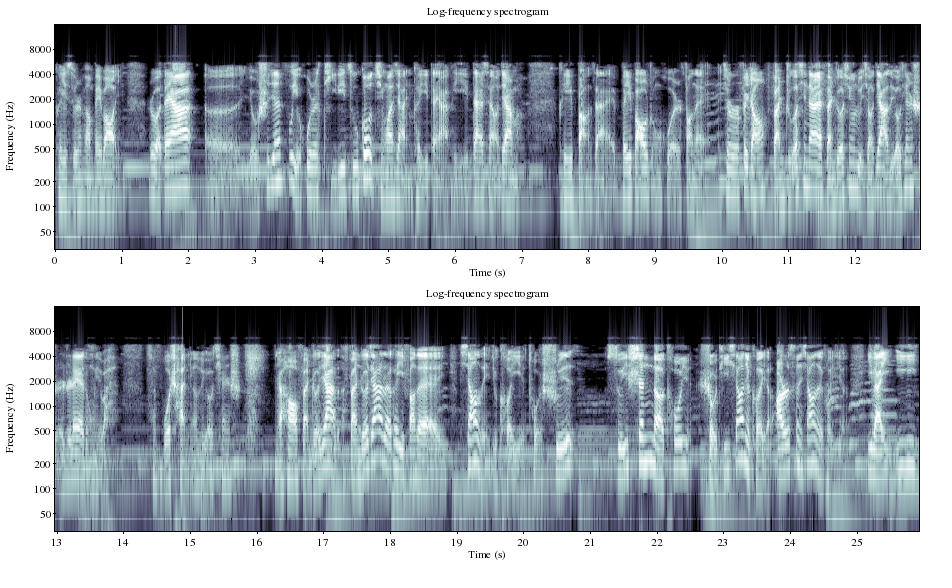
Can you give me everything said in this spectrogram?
可以随身放背包里。如果大家呃有时间富裕或者体力足够的情况下，你可以大家可以带三脚架嘛，可以绑在背包中，或者放在就是非常反折现在反折型旅行架、旅游天使之类的东西吧，像 国产名旅游天使。然后反折架子，反折架子可以放在箱子里就可以，托随随身的托运手提箱就可以了，二十寸箱子就可以了，一百一。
